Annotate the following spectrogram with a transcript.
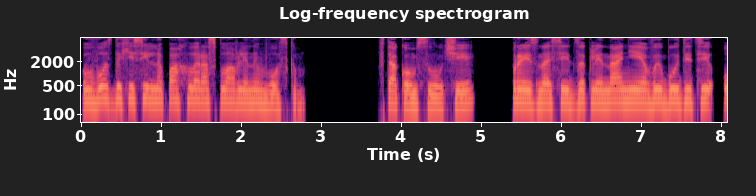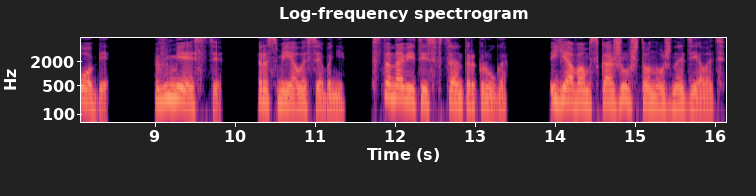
В воздухе сильно пахло расплавленным воском. В таком случае произносить заклинание вы будете обе. Вместе, рассмеялась Эбони. Становитесь в центр круга. Я вам скажу, что нужно делать.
